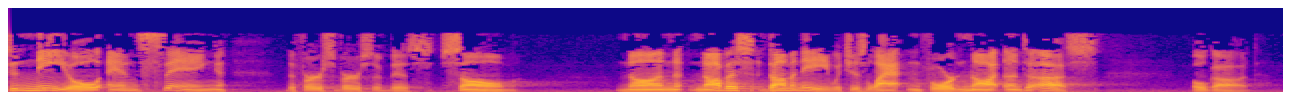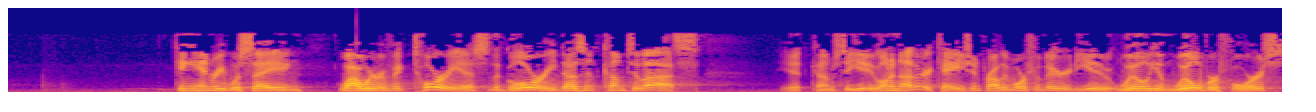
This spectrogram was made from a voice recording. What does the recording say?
to kneel and sing the first verse of this psalm. Non nobis domini, which is Latin for not unto us, O God. King Henry was saying, while we're victorious, the glory doesn't come to us. It comes to you. On another occasion, probably more familiar to you, William Wilberforce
